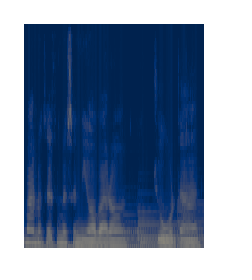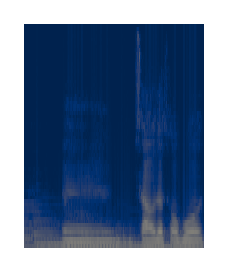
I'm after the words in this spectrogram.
مناطقی مثل نیاوران، جردن، سعادت آباد.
